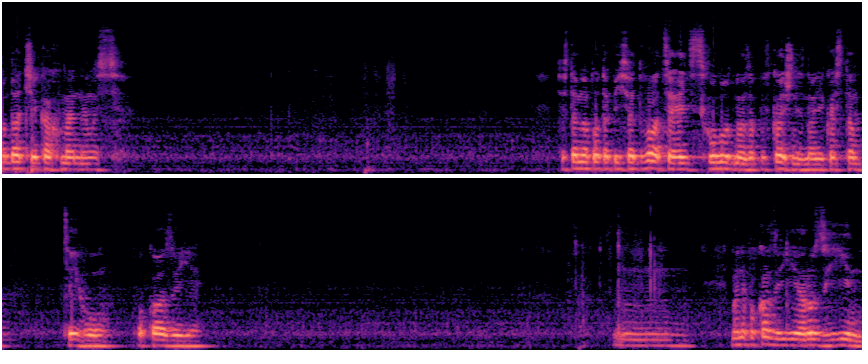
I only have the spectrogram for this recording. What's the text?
По датчиках в мене ось. Системна плата 52, це геть з холодного запускаєш, не знаю, якась там цей показує. В мене показує розгін.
